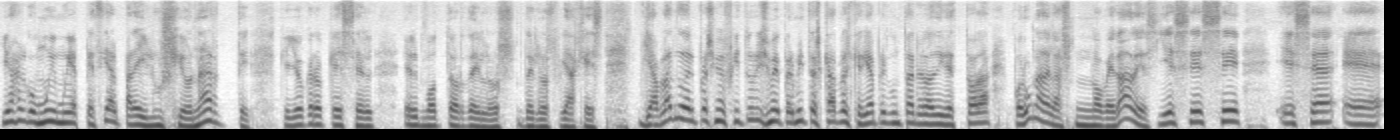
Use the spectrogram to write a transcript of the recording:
y es algo muy muy especial para ilusionarte, que yo creo que es el, motor de los, de los viajes. Y hablando del próximo Fitur, y si me permites, Carlos, quería preguntarle a la directora por una de las novedades y es ese, ese eh,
